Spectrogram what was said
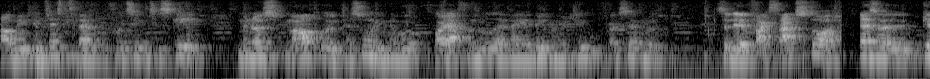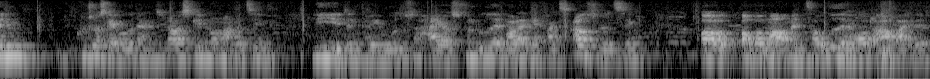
afvikle en festival og få ting til at ske, men også meget på et personligt niveau, hvor jeg har fundet ud af, hvad jeg vil med mit liv, for eksempel. Så det er jo faktisk ret stort. Altså gennem kulturskaberuddannelsen og også gennem nogle andre ting, lige i den periode, så har jeg også fundet ud af, hvordan jeg faktisk afslutter ting, og, og hvor meget man får ud af hårdt arbejde.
